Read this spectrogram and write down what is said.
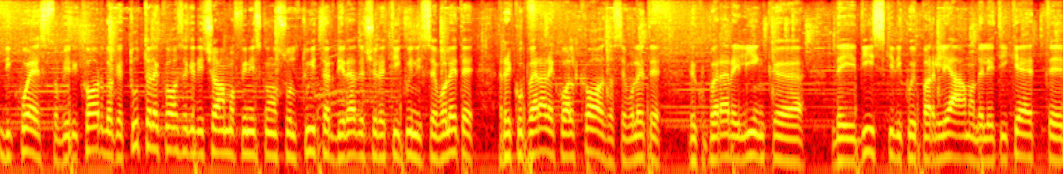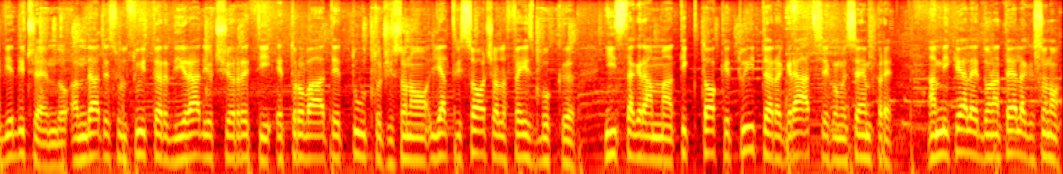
di, questo. Vi ricordo che tutte le cose che diciamo finiscono sul Twitter di Radio CRT, quindi se volete recuperare qualcosa, se volete recuperare i link eh, dei dischi di cui parliamo, delle etichette e via dicendo, andate sul Twitter di Radio CRT e trovate tutto. Ci sono gli altri social, Facebook, Instagram, TikTok e Twitter. Grazie come sempre a Michele e Donatella che sono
